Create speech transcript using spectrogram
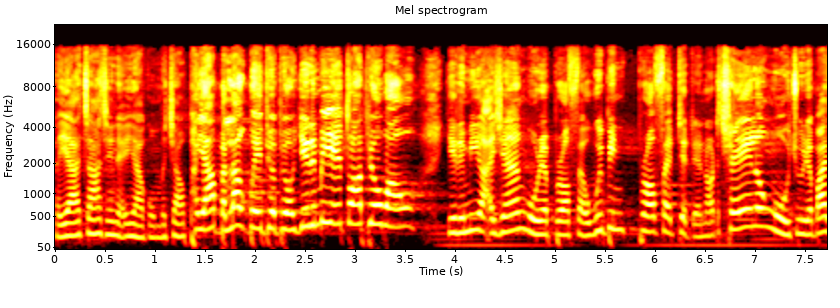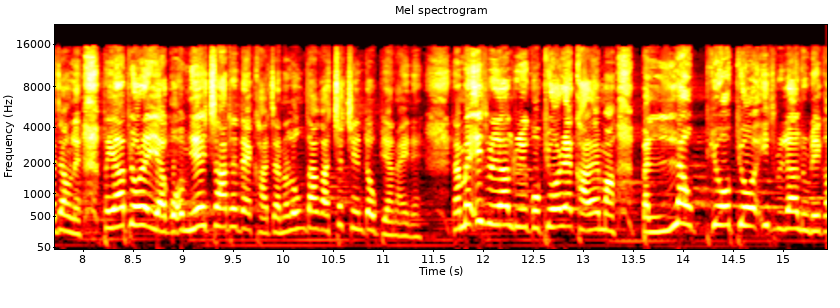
ဖျားကြားခြင်းတဲ့အရာကိုမကြောက်ဖျားဘလောက်ပဲပြောပြောယေရမိရေးသွားပြောပါအောင်ယေရမိကအရန်ငိုတဲ့ prophet weeping prophet ဖြစ်တယ်နော်တစ်ချိန်လုံးငိုကြွတယ်ဘာကြောင့်လဲဖျားပြောတဲ့အရာကိုအမြဲကြားတတ်တဲ့ခါကျနှလုံးသားကချက်ချင်းတုတ်ပြန်နိုင်တယ်ဒါပေမဲ့ဣသရေလလူတွေကိုပြောတဲ့ခါတိုင်းမှာဘလောက်ပြောပြောဣသရေလလူတွေက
